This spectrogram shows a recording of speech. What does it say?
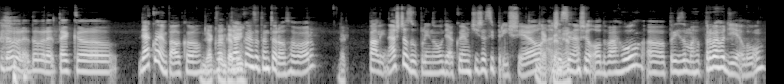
Dobre, dobre. Tak uh, ďakujem, Palko. Ďakujem, za, ďakujem za tento rozhovor. Pali, náš čas uplynul. Ďakujem ti, že si prišiel Ďakujem, a že ja. si našiel odvahu uh, prísť do môjho prvého dielu.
